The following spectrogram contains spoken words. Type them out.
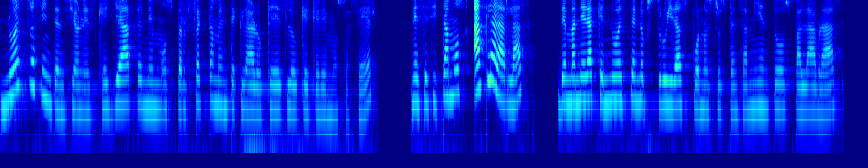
nuestras intenciones, que ya tenemos perfectamente claro qué es lo que queremos hacer, necesitamos aclararlas de manera que no estén obstruidas por nuestros pensamientos, palabras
